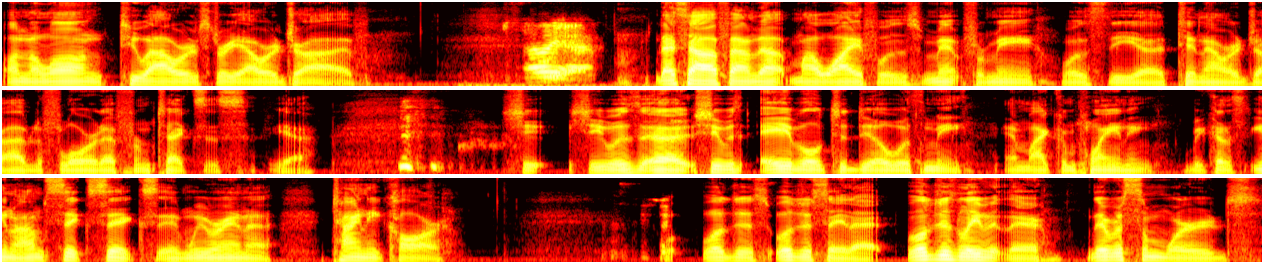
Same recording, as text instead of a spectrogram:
on the long two hours, three hour drive. oh yeah. That's how I found out my wife was meant for me was the uh, ten hour drive to Florida from Texas. Yeah. she she was uh, she was able to deal with me and my complaining because you know I'm six six and we were in a tiny car. We'll just we'll just say that. We'll just leave it there. There was some words,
